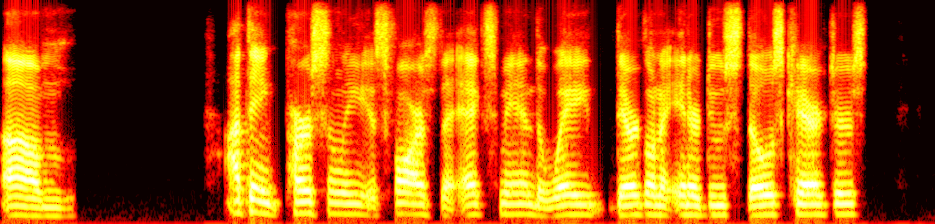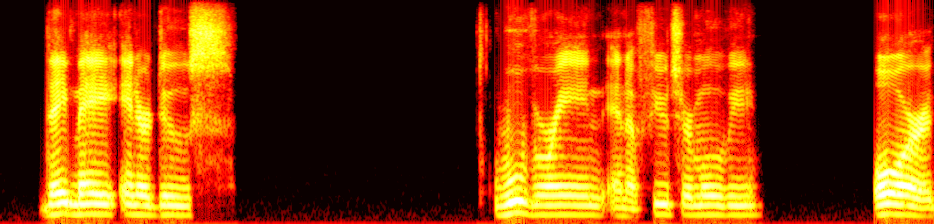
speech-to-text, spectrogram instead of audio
Um, I think personally, as far as the X Men, the way they're going to introduce those characters, they may introduce Wolverine in a future movie, or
